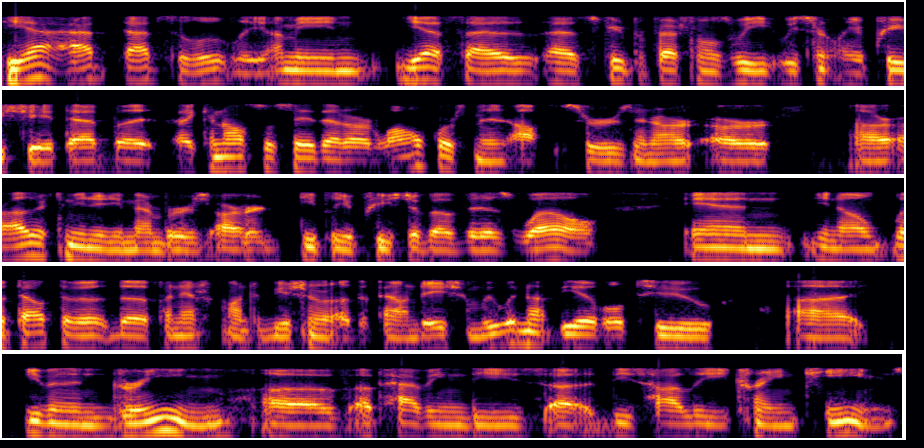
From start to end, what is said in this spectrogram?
Yeah, ab- absolutely. I mean, yes, as as security professionals, we, we certainly appreciate that. But I can also say that our law enforcement officers and our, our our other community members are deeply appreciative of it as well. And you know, without the the financial contribution of the foundation, we would not be able to uh, even dream of of having these uh, these highly trained teams.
